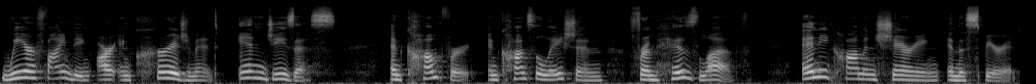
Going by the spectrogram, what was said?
we are finding our encouragement in Jesus and comfort and consolation from His love, any common sharing in the Spirit,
